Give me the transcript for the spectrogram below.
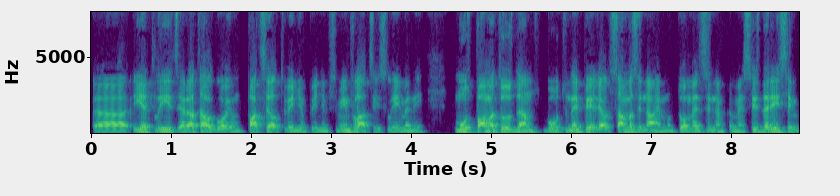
uh, iet līdzi ar atalgojumu, pacelt viņu, pieņemsim, inflācijas līmenī. Mūsu pamatu uzdevums būtu nepieļaut samazinājumu, un to mēs zinām, ka mēs izdarīsim.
